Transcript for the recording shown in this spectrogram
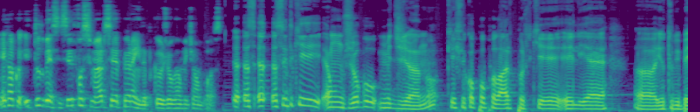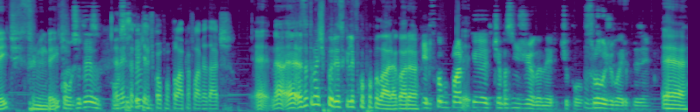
É aquela coisa. E tudo bem, assim, se ele fosse maior seria pior ainda, porque o jogo realmente é uma bosta. Eu, eu- eu- sinto que é um jogo mediano que ficou popular porque ele é ah, YouTube bait, streaming bait. Com certeza. Com eu nem sabia que ele ficou popular, pra falar a verdade. É, né, é exatamente por isso que ele ficou popular. Agora, Ele ficou popular porque tinha bastante gente jogando ele. Tipo, Flow jogou ele, por exemplo. é.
